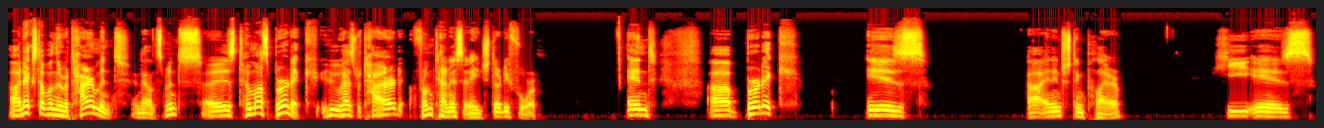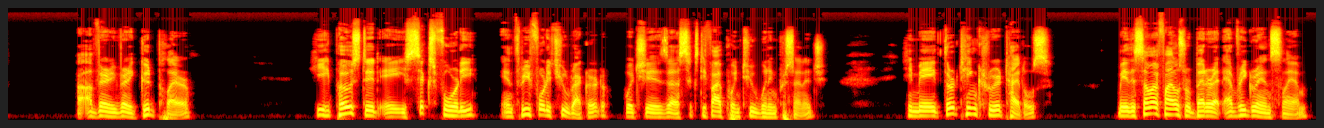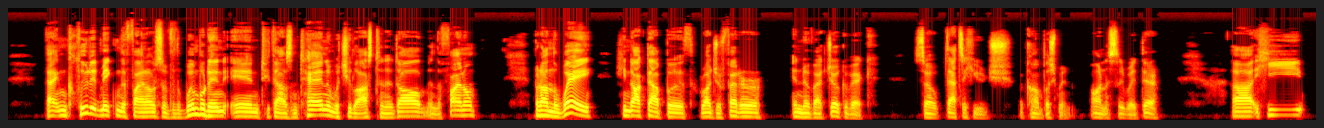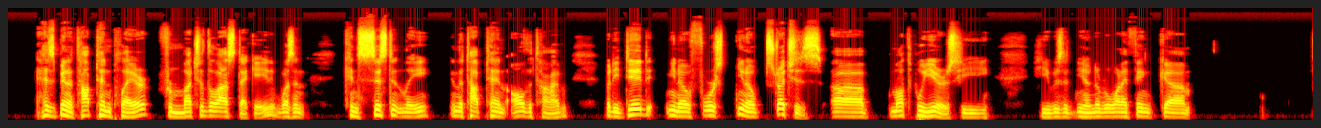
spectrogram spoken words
Uh, next up on the retirement announcements is Tomas Berdych, who has retired from tennis at age 34. And uh, Berdych is uh, an interesting player. He is a very, very good player. He posted a 640 and 342 record, which is a 65.2 winning percentage. He made 13 career titles, made the semifinals were better at every Grand Slam. That included making the finals of the Wimbledon in 2010, in which he lost to Nadal in the final. But on the way, he knocked out both Roger Federer and Novak Djokovic. So that's a huge accomplishment, honestly, right there. Uh, he has been a top 10 player for much of the last decade. Wasn't consistently in the top 10 all the time, but he did, you know, force, you know, stretches, uh, multiple years. He, he was, you know, number one, I think, um,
